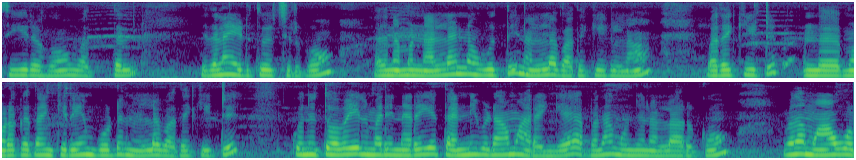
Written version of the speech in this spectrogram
சீரகம் வத்தல் இதெல்லாம் எடுத்து வச்சுருக்கோம். அது நம்ம நல்லெண்ணெய் ஊற்றி நல்லா வதக்கிக்கலாம். வதக்கிட்டு இந்த முடக்கத்தான் கீரையும் போட்டு நல்லா வதக்கிட்டு கொஞ்சம் துவையல் மாதிரி நிறைய தண்ணி விடாமல் அரைங்க. அப்போ தான் கொஞ்சம் நல்லாயிருக்கும் அப்போ தான் மாவு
